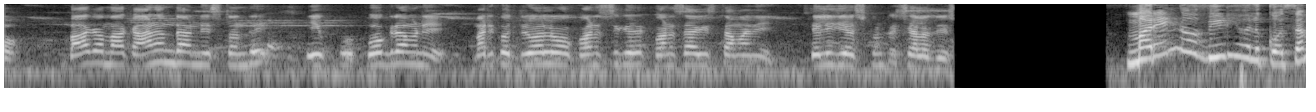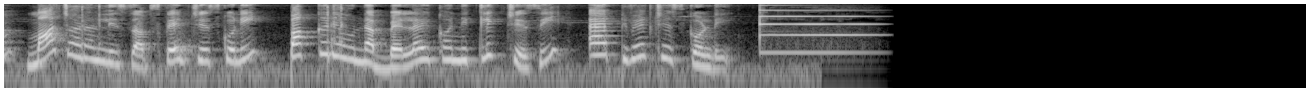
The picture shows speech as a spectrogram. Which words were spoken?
బాగా మాకు ఆనందాన్ని ఇస్తుంది. ఈ ప్రోగ్రామ్ని మరికొద్ది రోజులు కొనసాగి కొనసాగిస్తామని తెలియజేసుకుంటూ సెలవు తీసుకుంటాం మరెన్నో వీడియోల కోసం మా ఛానల్ని సబ్స్క్రైబ్ చేసుకుని పక్కనే ఉన్న బెల్ ఐకాన్ని క్లిక్ చేసి యాక్టివేట్ చేసుకోండి.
